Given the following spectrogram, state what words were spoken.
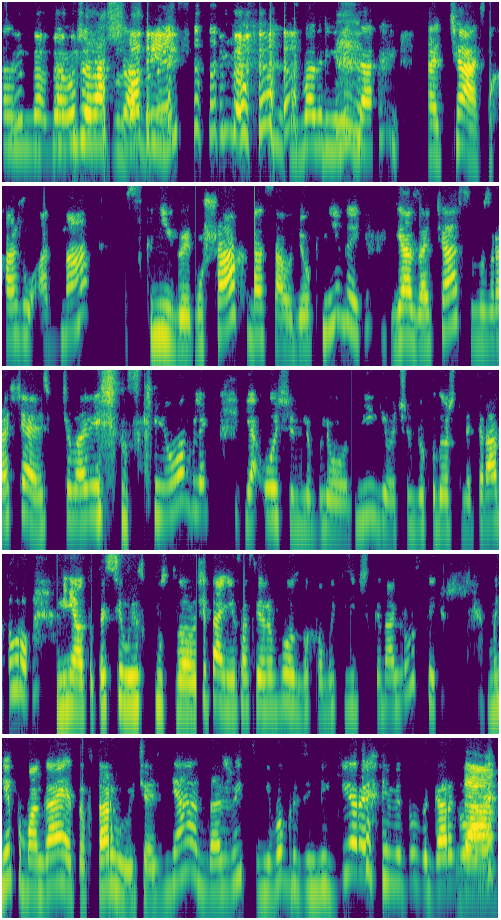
Уже расшатаны. Взбодрились. Взбодрились, да. Час похожу одна, с книгой в ушах, да, с аудиокнигой, я за час возвращаюсь в человеческий облик. Я очень люблю книги, очень люблю художественную литературу. Меня вот эта сила искусства читания со свежим воздухом и физической нагрузкой мне помогает вторую часть дня дожить не в образе Мегеры и Медузы Гаргоны. Да.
